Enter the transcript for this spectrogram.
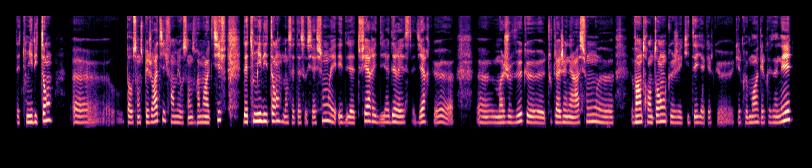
d'être militant pas au sens péjoratif, hein, mais au sens vraiment actif, d'être militant dans cette association et, d'être fier et d'y adhérer. C'est-à-dire que moi, je veux que toute la génération 20-30 ans que j'ai quittée il y a quelques, quelques mois, quelques années,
